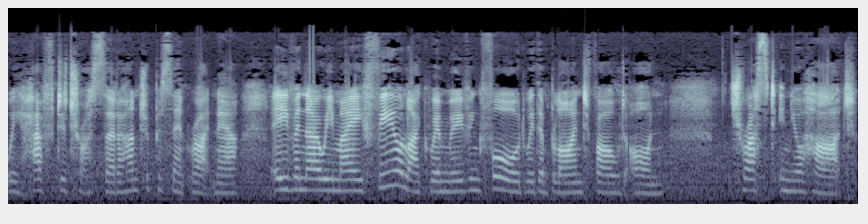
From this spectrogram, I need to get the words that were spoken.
We have to trust that 100% right now, even though we may feel like we're moving forward with a blindfold on. Trust in your heart.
